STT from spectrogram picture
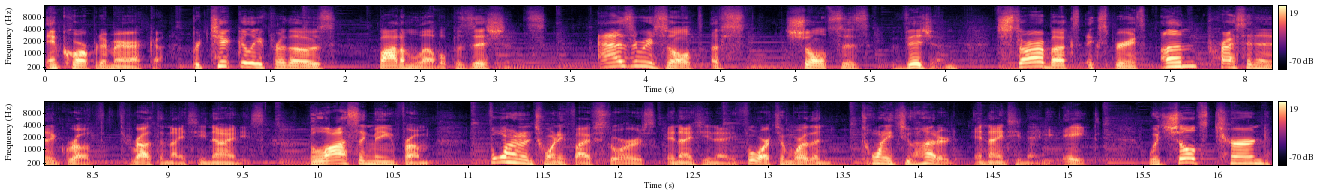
in corporate America, particularly for those bottom level positions. As a result of Schultz's vision, Starbucks experienced unprecedented growth throughout the 1990s, blossoming from 425 stores in 1994 to more than 2,200 in 1998. When Schultz turned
